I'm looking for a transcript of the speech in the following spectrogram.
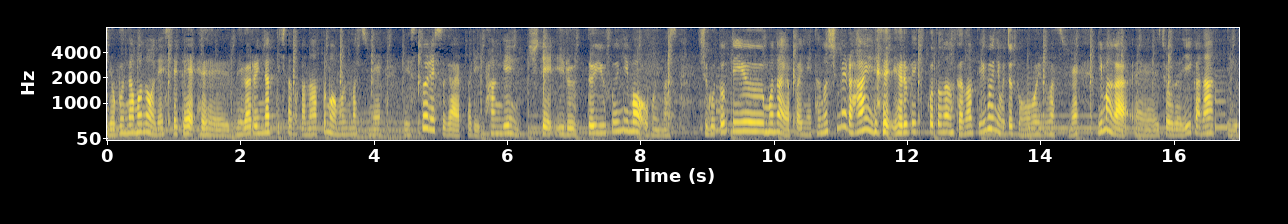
余分なものをね捨てて、え、身軽になってきたのかなとも思いますしねストレスがやっぱり半減しているというふうにも思います。仕事っていうものはやっぱりね楽しめる範囲でやるべきことなのかなっていうふうにもちょっと思いますしね今が、え、ちょうどいいかなっていう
